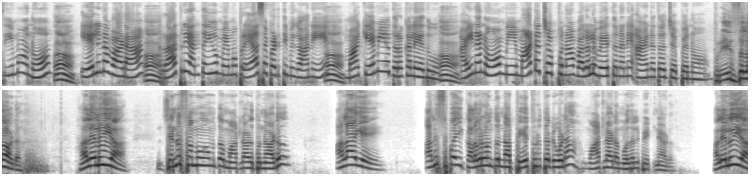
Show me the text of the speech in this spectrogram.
సీమోను ఏలినవాడా. రాత్రి అంతయు మేము ప్రయాసపడితిమి గాని. మాకేమీ దొరకలేదు. అయినను మీ మాట చొప్పున వలలు వేతునని ఆయనతో చెప్పాను. ప్రైజ్ ద లార్డ్ హల్లెలూయా జన సమూహంతో మాట్లాడుతున్నాడు. అలాగే అలసిపోయి కలవరంతున్న పేతురుతో కూడా మాట్లాడ మొదలుపెట్టినాడు. హల్లెలూయా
